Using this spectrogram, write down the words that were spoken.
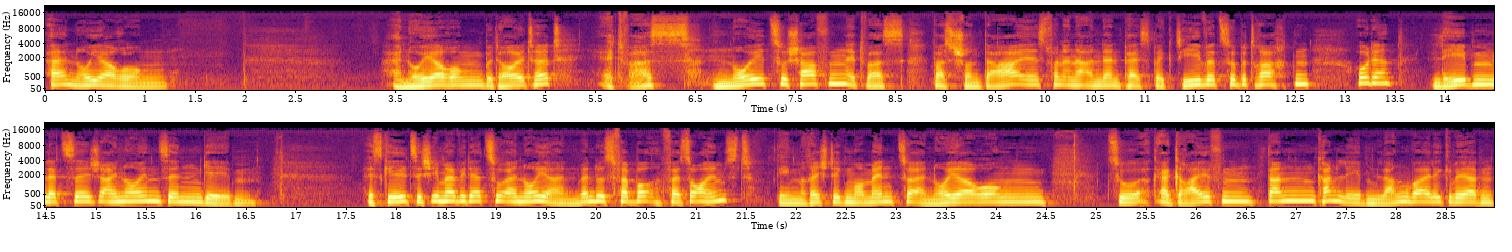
Erneuerung. Erneuerung bedeutet, etwas neu zu schaffen, etwas, was schon da ist, von einer anderen Perspektive zu betrachten oder Leben letztlich einen neuen Sinn geben. Es gilt, sich immer wieder zu erneuern. Wenn du es versäumst, den richtigen Moment zur Erneuerung zu ergreifen, dann kann Leben langweilig werden.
